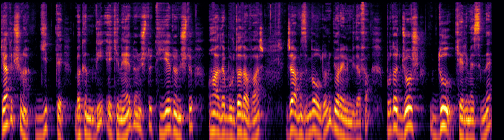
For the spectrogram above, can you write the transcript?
Geldik şuna. Gitti. Bakın di eki neye dönüştü? T'ye dönüştü. O halde burada da var cevabımızın ne olduğunu görelim bir defa. Burada Josh du kelimesinde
